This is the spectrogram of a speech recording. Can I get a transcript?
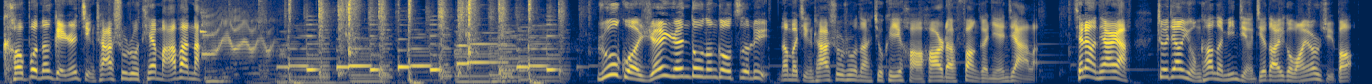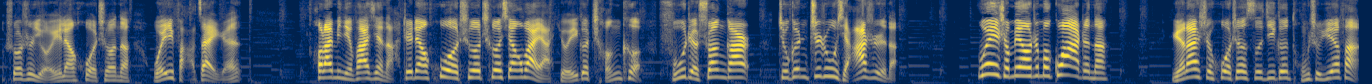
可不能给人警察叔叔添麻烦呐。如果人人都能够自律，那么警察叔叔呢就可以好好的放个年假了。前两天呀，浙江永康的民警接到一个网友举报，说是有一辆货车呢违法载人。后来民警发现呢，这辆货车车厢外啊有一个乘客扶着栓杆，就跟蜘蛛侠似的。为什么要这么挂着呢？原来是货车司机跟同事约饭，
